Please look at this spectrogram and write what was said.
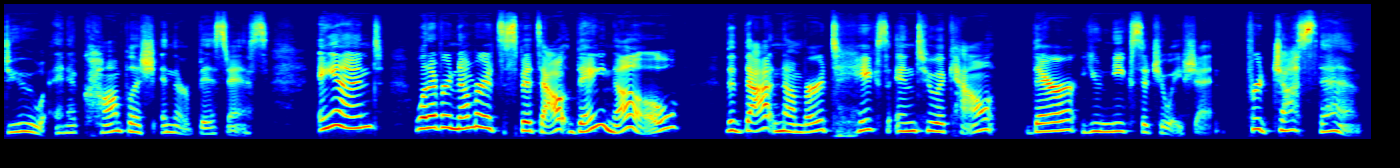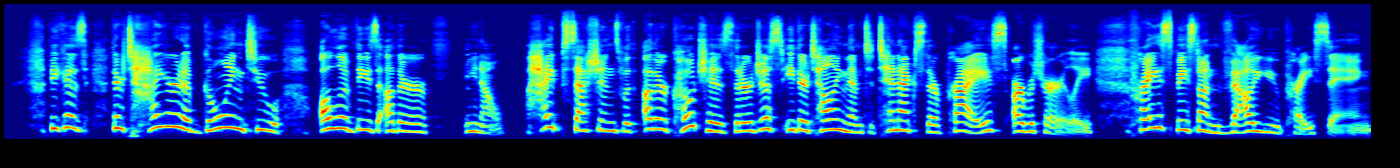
do and accomplish in their business. And whatever number it spits out, they know that that number takes into account their unique situation for just them. Because they're tired of going to all of these other, you know, hype sessions with other coaches that are just either telling them to 10x their price arbitrarily, price based on value pricing,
